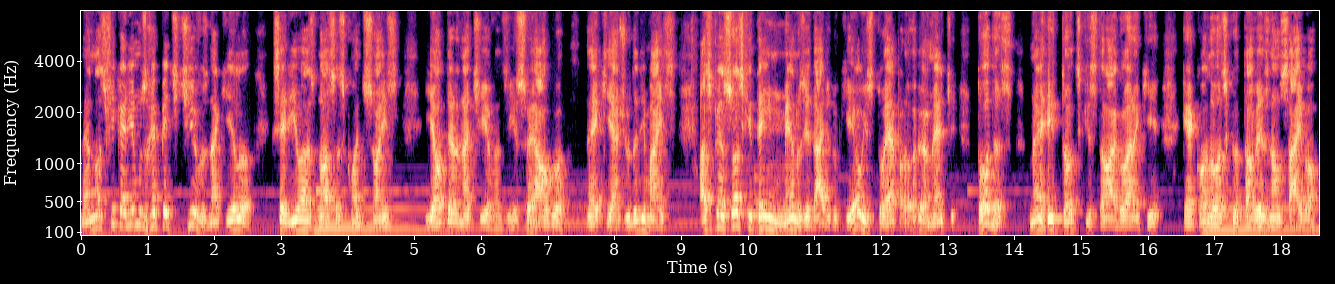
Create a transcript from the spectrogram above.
né, nós ficaríamos repetitivos naquilo que seriam as nossas condições e alternativas. Isso é algo né, que ajuda demais. As pessoas que têm menos idade do que eu, isto é, provavelmente todas, né? E todos que estão agora aqui, que é conosco, talvez não saibam.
